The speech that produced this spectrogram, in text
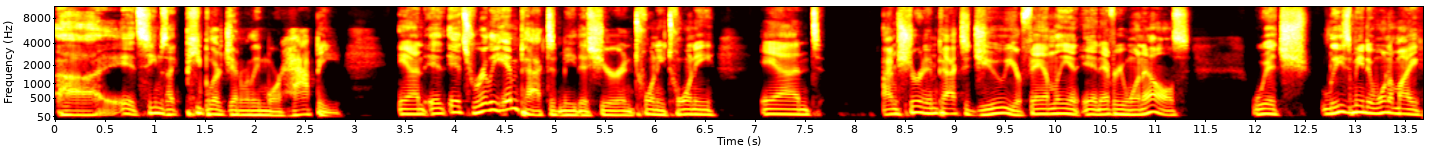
uh, it seems like people are generally more happy. And it, it's really impacted me this year in 2020. And I'm sure it impacted you, your family, and, and everyone else, which leads me to one of my,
